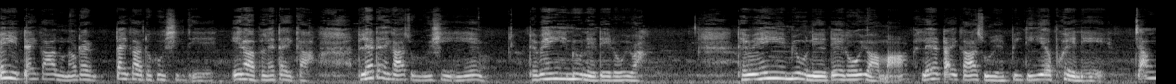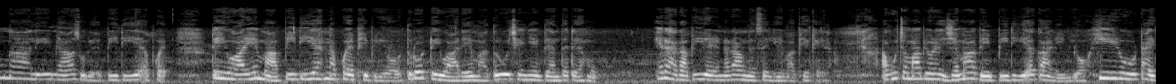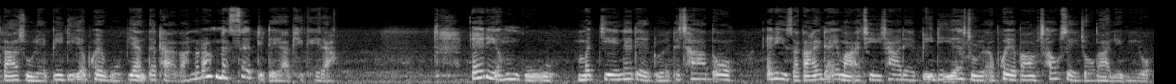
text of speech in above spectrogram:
အဲ့ဒီတိုက်ကားလို့နောက်တိုက်တိုက်ကားတစ်ခုရှိသေးတယ်အဲ့ဒါဘလက်တိုက်ကားဘလက်တိုက်ကားဆိုလို့ရှိရင်တပင်းရင်မြို့နယ်တဲတော်ရွာတပင်းရင်မြို့နယ်တဲတော်ရွာမှာဘလက်တိုက်ကားဆိုတဲ့ PDF အဖွဲ့နဲ့ចောင်းသားလေးများဆိုတဲ့ PDF အဖွဲ့တရွာထဲမှာ PDF နှစ်ဖွဲ့ဖြစ်ပြီးတော့သူတို့တရွာထဲမှာသူတို့ချင်းချင်းပြန်တက်တဲ့မှုအဲ့ဒါကပြီးခဲ့တဲ့2024မှာဖြစ်ခဲ့တာအခုကျွန်မပြောတဲ့ရမပင် PDF ကနေပြီးတော့ Hero တိုက်ကားဆိုတဲ့ PDF အဖွဲ့ကိုပြန်တက်တာက2021တည်းကဖြစ်ခဲ့တာ အဲ့ဒီအမှုကိုမကျေနပ်တဲ့အတွက်တခြားသောအဲ့ဒီစကိုင်းတိုင်းမှာအခြေချတဲ့ PDF ဆိုတဲ့အဖွဲ့ပေါင်း60ကျော်ကနေပြီးတော့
